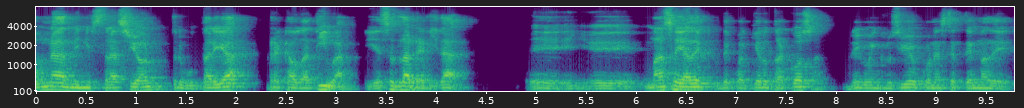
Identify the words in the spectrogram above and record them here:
una administración tributaria recaudativa y esa es la realidad, eh, más allá de, de, cualquier otra cosa. Digo, inclusive con este tema de,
